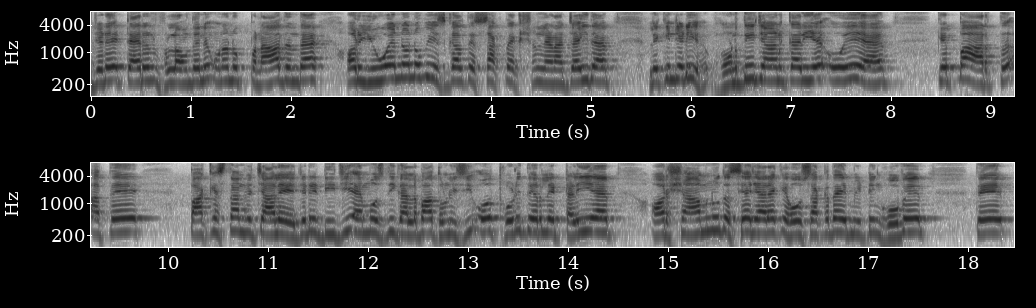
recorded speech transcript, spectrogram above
ਜਿਹੜੇ ਟੈਰਰ ਫੈਲਾਉਂਦੇ ਨੇ, ਉਹਨਾਂ ਨੂੰ ਪਨਾਹ ਦਿੰਦਾ ਹੈ ਔਰ ਯੂਐਨਓ ਨੂੰ ਵੀ ਇਸ ਗੱਲ ਤੇ ਸਖਤ ਐਕਸ਼ਨ ਲੈਣਾ ਚਾਹੀਦਾ ਹੈ। ਲੇਕਿਨ ਜਿਹੜੀ ਹੁਣ ਦੀ ਜਾਣਕਾਰੀ ਹੈ, ਉਹ ਇਹ ਹੈ ਕਿ ਭਾਰਤ ਅਤੇ ਪਾਕਿਸਤਾਨ ਵਿਚਾਲੇ ਜਿਹੜੇ ਡੀਜੀਐਮਓਸ ਦੀ ਗੱਲਬਾਤ ਹੋਣੀ ਸੀ, ਉਹ ਥੋੜੀ ਦੇਰ ਲਈ ਟਲੀ ਹੈ ਔਰ ਸ਼ਾਮ ਨੂੰ ਦੱਸਿਆ ਜਾ ਰਿਹਾ ਕਿ ਹੋ ਸਕਦਾ ਇਹ ਮੀਟਿੰਗ ਹੋਵੇ ਤੇ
